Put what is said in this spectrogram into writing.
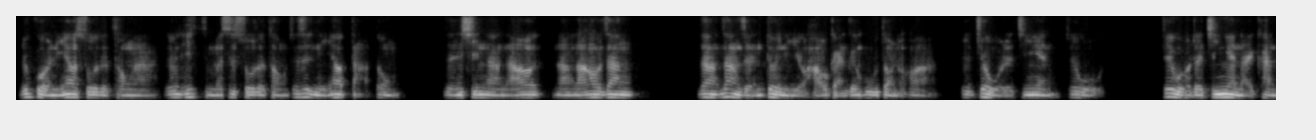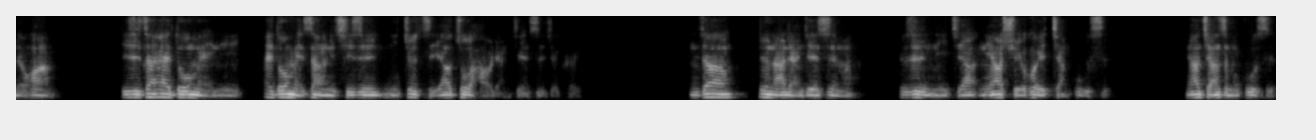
如果你要说得通啊，就是你怎么是说得通？就是你要打动人心啊，然后然后然后让让让人对你有好感跟互动的话。就就我的经验，就我就我的经验来看的话，其实，在爱多美，你爱多美上，你其实你就只要做好两件事就可以。你知道就哪两件事吗？就是你只要你要学会讲故事。你要讲什么故事？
